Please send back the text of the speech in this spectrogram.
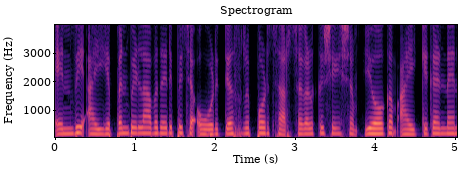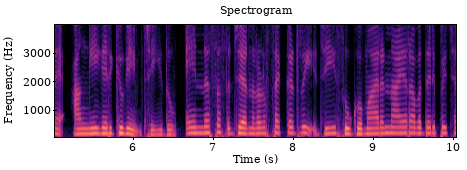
N V Ayyappan Pillai അവതരിപ്പിച്ച ഓഡിറ്റേഴ്സ് റിപ്പോർട്ട് ചർച്ചകൾക്ക് ശേഷം യോഗം ഐക്യകണ്ഠനെ അംഗീകരിക്കുകയും ചെയ്തു. N S S general secretary G Sukumaran Nair അവതരിപ്പിച്ച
